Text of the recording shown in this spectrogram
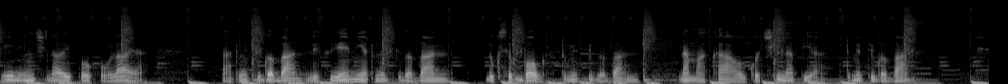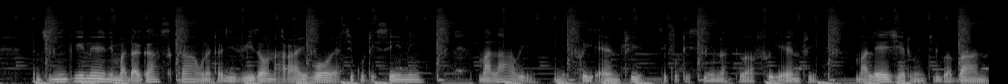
hii ni nchi nayo ipo huko ulaya. Na tumepigwa ban. Lithuania tumepigwa ban. Luxembourg tumepigwa ban. Na makao huko china pia tumepigwa ban. Nchi nyingine ni madagascar unahitaji visa on arrival ya siku tisini malawi ni free entry siku tisini unapewa free entry. Malaysia tumepigwa ban.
